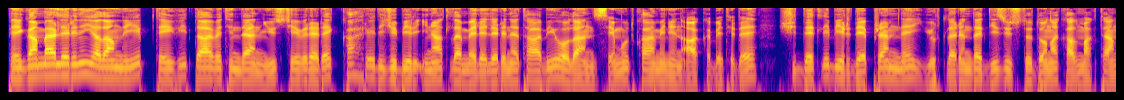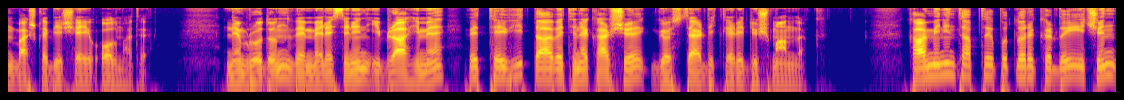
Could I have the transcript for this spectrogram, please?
Peygamberlerini yalanlayıp tevhid davetinden yüz çevirerek kahredici bir inatla melelerine tabi olan Semud kavminin akıbeti de şiddetli bir depremle yurtlarında dizüstü dona kalmaktan başka bir şey olmadı. Nemrud'un ve melesinin İbrahim'e ve tevhid davetine karşı gösterdikleri düşmanlık. Kavminin taptığı putları kırdığı için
